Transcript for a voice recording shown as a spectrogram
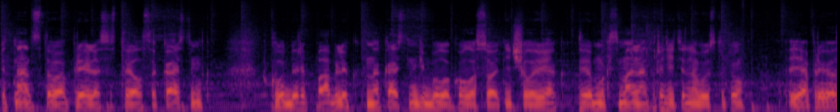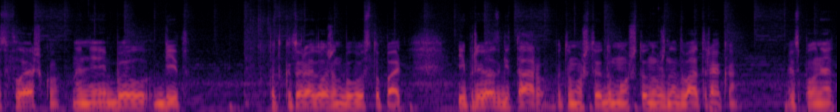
15 апреля состоялся кастинг в клубе «Репаблик». На кастинге было около сотни человек. Я максимально отвратительно выступил. Я привез флешку, на ней был бит, под который я должен был выступать. И привез гитару, потому что я думал, что нужно два трека исполнять.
